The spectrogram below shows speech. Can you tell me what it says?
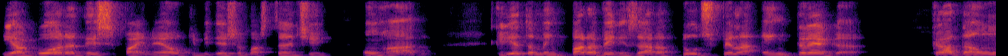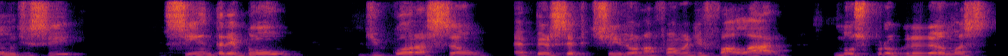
e agora desse painel que me deixa bastante honrado. Queria também parabenizar a todos pela entrega. Cada um de si se entregou de coração, é perceptível na forma de falar, nos programas,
